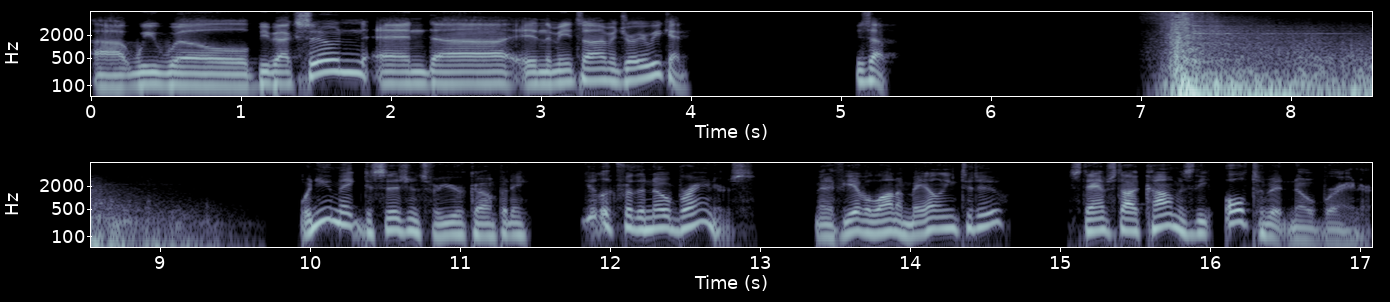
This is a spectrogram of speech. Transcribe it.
Uh, we will be back soon. And uh, in the meantime, enjoy your weekend. Peace up. When you make decisions for your company, you look for the no brainers. And if you have a lot of mailing to do, stamps.com is the ultimate no brainer.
